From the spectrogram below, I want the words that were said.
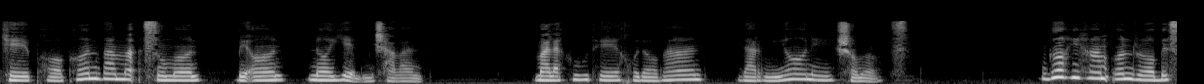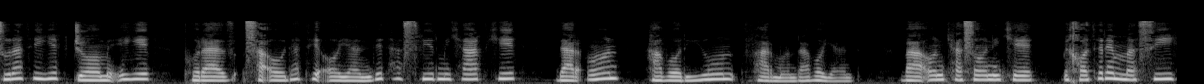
که پاکان و معصومان به آن نایل می شوند. ملکوت خداوند در میان شماست. گاهی هم آن را به صورت یک جامعه پر از سعادت آینده تصویر می کرد که در آن هواریون فرمان روایند و آن کسانی که به خاطر مسیح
